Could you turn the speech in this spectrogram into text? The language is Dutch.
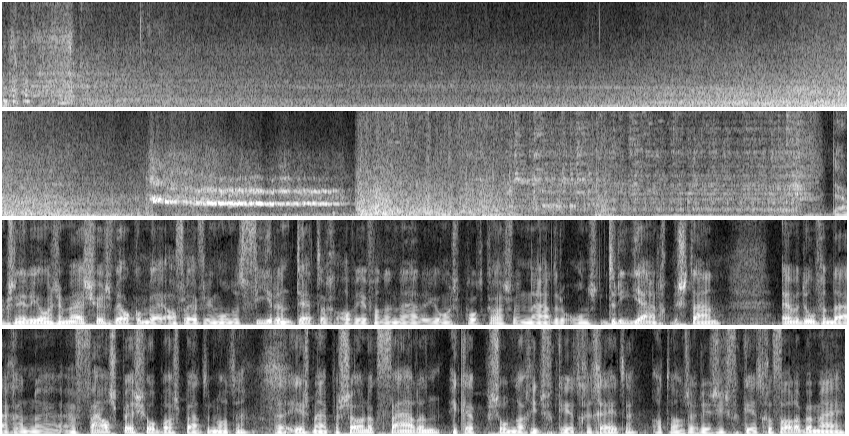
やった! Dames jongens en meisjes, welkom bij aflevering 134 alweer van de Nader Jongens podcast. We naderen ons driejarig bestaan. En we doen vandaag een, uh, een faalspecial, Bas Paternotte. Uh, eerst mijn persoonlijk falen. Ik heb zondag iets verkeerd gegeten. Althans, er is iets verkeerd gevallen bij mij.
